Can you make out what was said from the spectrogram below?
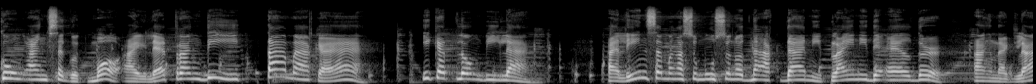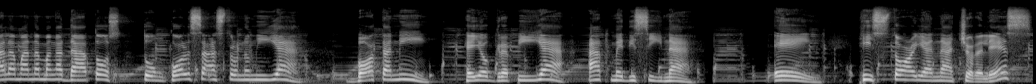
Kung ang sagot mo ay letrang D, tama ka! Ikatlong bilang Alin sa mga sumusunod na akda ni Pliny the Elder ang naglalaman ng mga datos tungkol sa astronomiya, botany, heograpiya at medisina? A. Historia Naturalis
